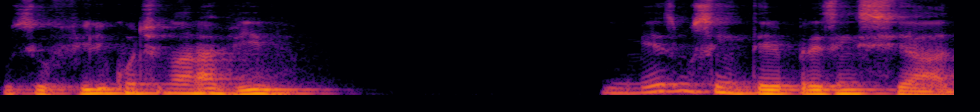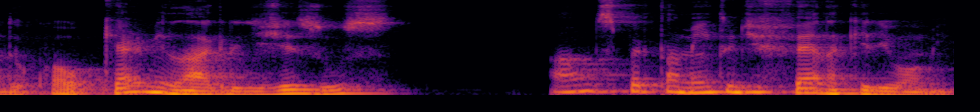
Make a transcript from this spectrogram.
o seu filho continuará vivo. E mesmo sem ter presenciado qualquer milagre de Jesus, há um despertamento de fé naquele homem.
